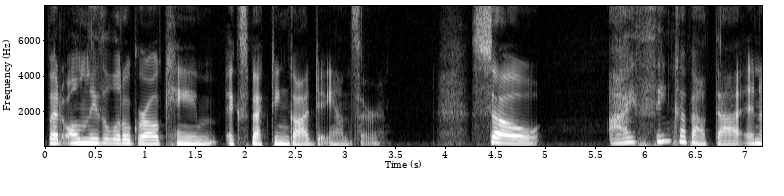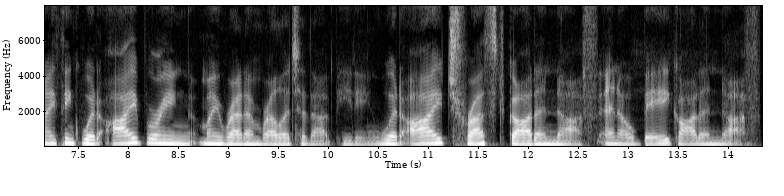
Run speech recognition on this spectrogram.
but only the little girl came expecting God to answer. So I think about that and I think, would I bring my red umbrella to that meeting? Would I trust God enough and obey God enough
